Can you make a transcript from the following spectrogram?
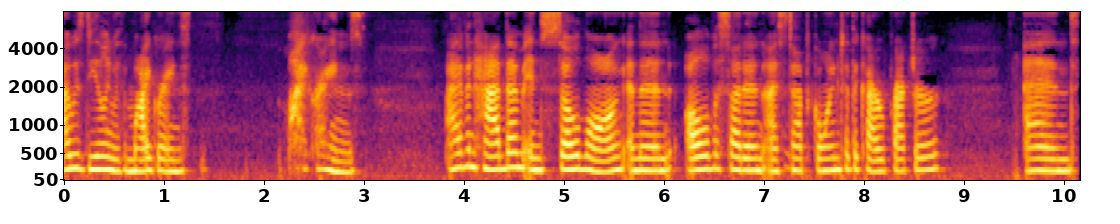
I was dealing with migraines. Migraines. I haven't had them in so long. And then all of a sudden, I stopped going to the chiropractor. And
